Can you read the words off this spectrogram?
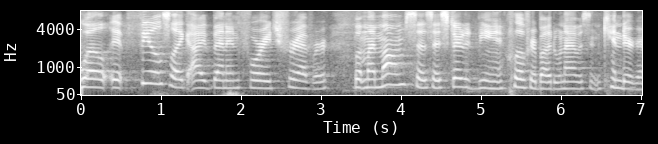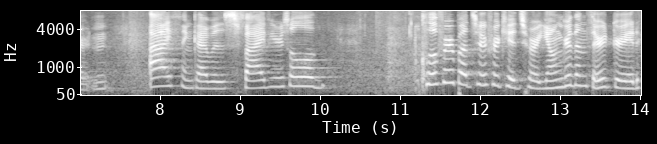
Well, it feels like I've been in 4 H forever, but my mom says I started being a clover bud when I was in kindergarten. I think I was five years old. Clover buds are for kids who are younger than third grade,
